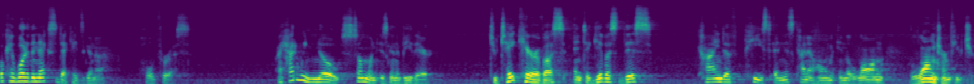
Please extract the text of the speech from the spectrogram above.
Okay, what are the next decades going to hold for us? How do we know someone is going to be there to take care of us and to give us this kind of peace and this kind of home in the long long term future.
